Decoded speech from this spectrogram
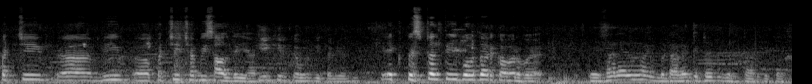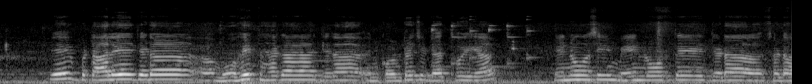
25 20 25 26 ਸਾਲ ਦੇ ਆ। ਕੀ ਕੀ ਰਿਕਵਰ ਕੀਤਾ ਗਿਆ ਜੀ? ਇੱਕ ਪਿਸਟਲ ਤੀ ਬਹੁਤ ਦਾ ਰਿਕਵਰ ਹੋਇਆ ਜੀ। ਤੇ ਸਾਰੇ ਇਹਨਾਂ ਨੂੰ ਬਟਾਲੇ ਕਿੱਥੋਂ ਦੀ ਗ੍ਰਿਫਤਾਰ ਕੀਤਾ ਸੀ? ਇਹ ਬਟਾਲੇ ਜਿਹੜਾ ਮੋਹਿਤ ਹੈਗਾ ਜਿਹੜਾ ਐਨਕਾਊਂਟਰ 'ਚ ਡੈਥ ਹੋਈ ਆ ਇਹਨੂੰ ਅਸੀਂ ਮੇਨ ਰੋਡ ਤੇ ਜਿਹੜਾ ਸਾਡਾ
